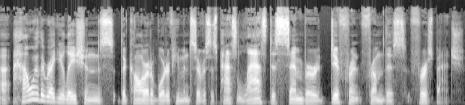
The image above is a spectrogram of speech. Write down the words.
Uh, how are the regulations the Colorado Board of Human Services passed last December different from this first batch?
